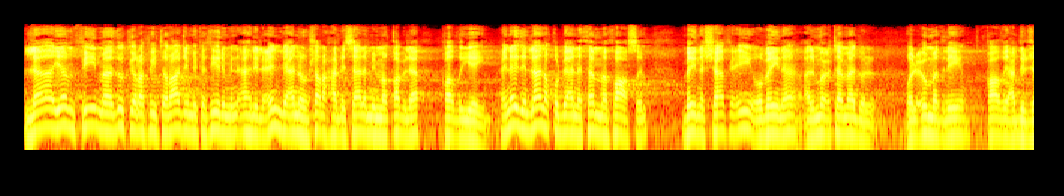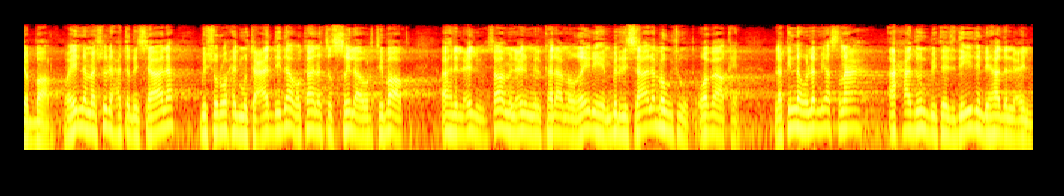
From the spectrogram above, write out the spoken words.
لا ينفي ما ذكر في تراجم كثير من أهل العلم بأنه شرح الرسالة ممن قبل قاضيين. حينئذ لا نقول بأن ثم فاصل بين الشافعي وبين المعتمد والعمد لقاضي عبد الجبار وإنما شرحت الرسالة بشروح متعددة وكانت الصلة وارتباط أهل العلم سواء من علم الكلام أو غيرهم بالرسالة موجود وباق. لكنه لم يصنع أحد بتجديد لهذا العلم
